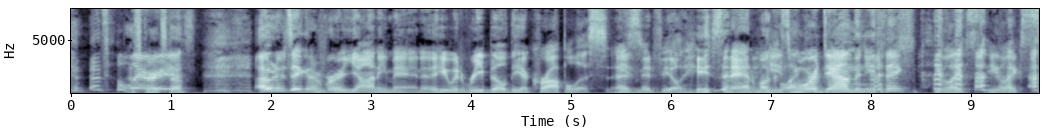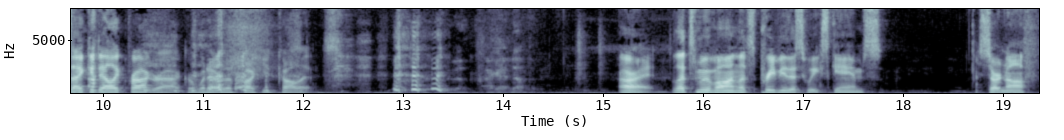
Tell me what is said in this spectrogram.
That's great hilarious. stuff. I would have taken him for a Yanni man, and he would rebuild the Acropolis at midfield. He's an animal. He's collector. more down than you think. He likes he likes psychedelic prog rock or whatever the fuck you'd call it. I got nothing. All right, let's move on. Let's preview this week's games. Starting off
